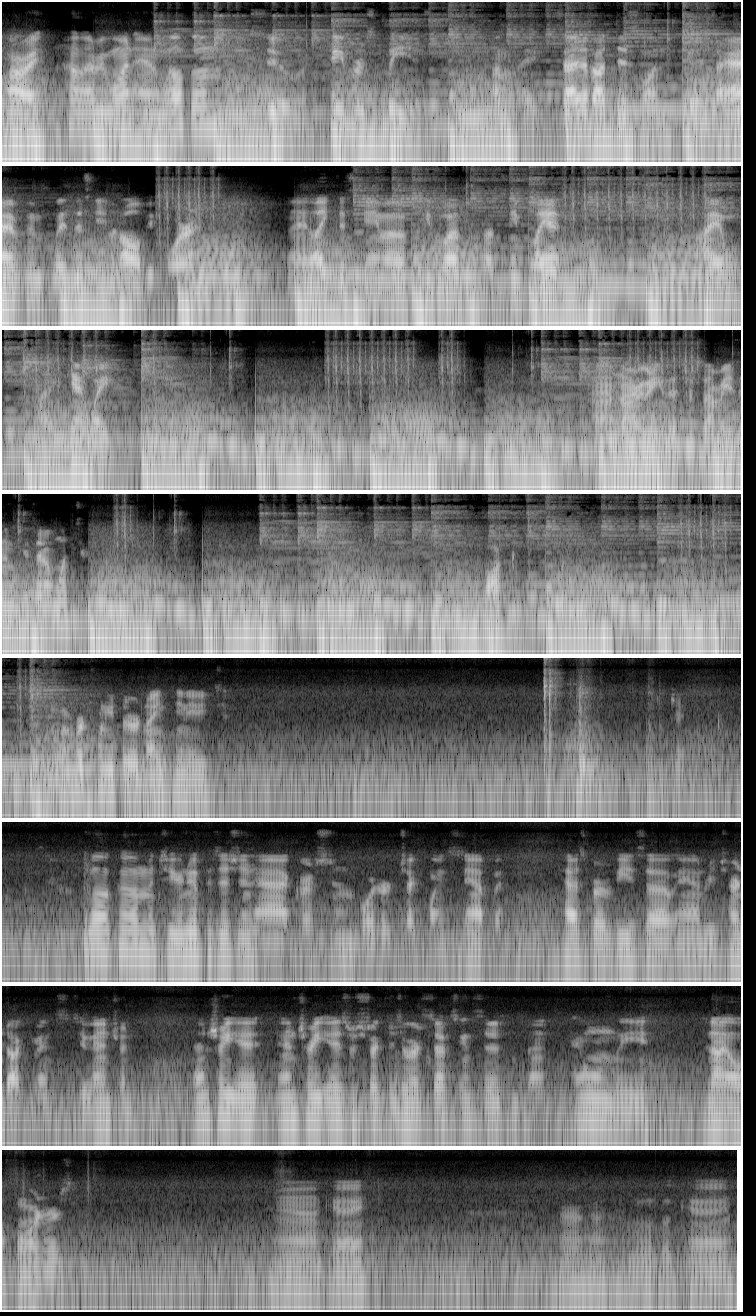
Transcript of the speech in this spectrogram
Alright, hello everyone, and welcome to Papers, Please. I'm excited about this one, because I haven't played this game at all before. And I like this game of people I've, I've seen play it. I, I can't wait. I'm not reading this for some reason, because I don't want to. Walk. November 23rd, 1982. Okay. Welcome to your new position at Grestin Border Checkpoint. Stamp passport, visa, and return documents to entrant. Entry, it, entry is restricted to our Mexican citizens and only denial of foreigners. Okay. Okay.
